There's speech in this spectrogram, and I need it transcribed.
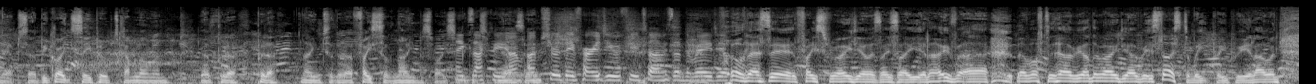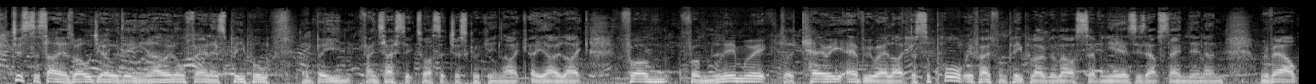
yeah, so it'd be great to see people to come along and you know, put a put a name to the face of the name, I suppose. Exactly. Yeah, I'm, so- I'm sure they've heard you a few times on the radio. Oh, that's it. Face for radio, as they say, you know. But uh, they've often heard me on the radio. But it's nice to meet people, you know. And just to say as well, Geraldine, you know, in all fairness, people have been fantastic to us at Just Cooking. Like, you know, like from from Limerick to Kerry, everywhere. Like the support we've had from people over the last seven years is outstanding. And without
